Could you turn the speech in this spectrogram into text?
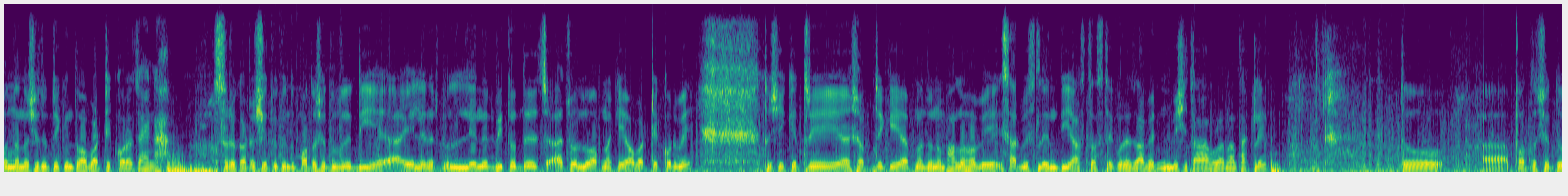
অন্যান্য সেতুতে কিন্তু ওভারটেক করা যায় না। ছোটোখাটো সেতু কিন্তু পদ্মা সেতু দিয়ে এই লেনের লেনের ভিতর দিয়ে চললেও আপনাকে ওভারটেক করবে। তো সেক্ষেত্রে সব থেকে আপনার জন্য ভালো হবে সার্ভিস লেন দিয়ে আস্তে আস্তে করে যাবেন, বেশি তাড়াহুড়া না থাকলে। তো পদ্মা সেতু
